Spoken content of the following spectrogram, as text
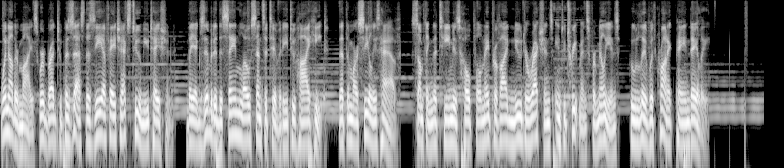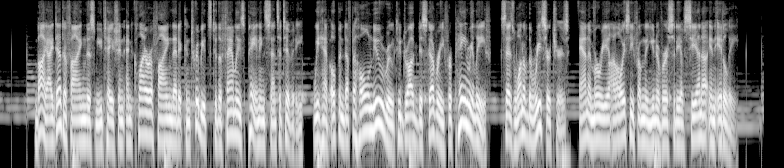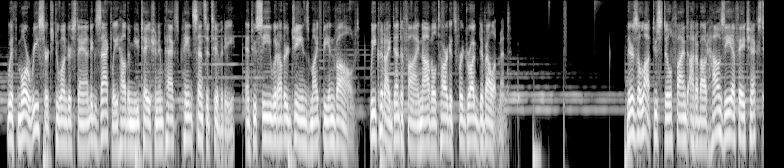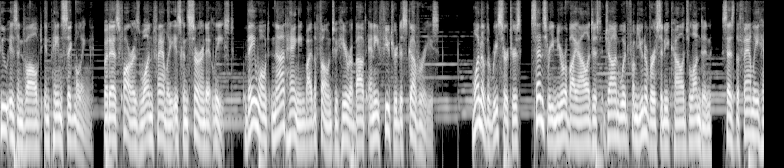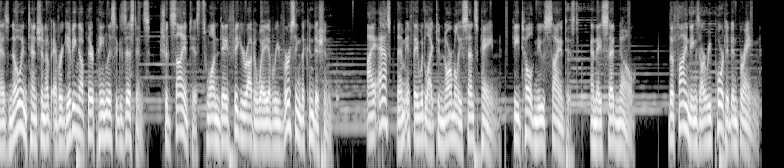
When other mice were bred to possess the ZFHX2 mutation, they exhibited the same low sensitivity to high heat that the Marsilis have, something the team is hopeful may provide new directions into treatments for millions who live with chronic pain daily. By identifying this mutation and clarifying that it contributes to the family's pain insensitivity, we have opened up a whole new route to drug discovery for pain relief, says one of the researchers, Anna Maria Aloisi from the University of Siena in Italy. With more research to understand exactly how the mutation impacts pain sensitivity, and to see what other genes might be involved, we could identify novel targets for drug development. There's a lot to still find out about how ZFHX2 is involved in pain signaling, but as far as one family is concerned at least, they won't not hanging by the phone to hear about any future discoveries. One of the researchers, sensory neurobiologist John Wood from University College London, says the family has no intention of ever giving up their painless existence, should scientists one day figure out a way of reversing the condition. I asked them if they would like to normally sense pain, he told New Scientist and they said no. The findings are reported in Brain.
